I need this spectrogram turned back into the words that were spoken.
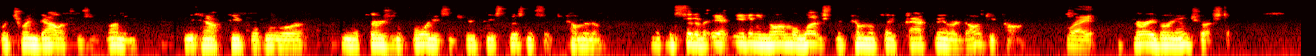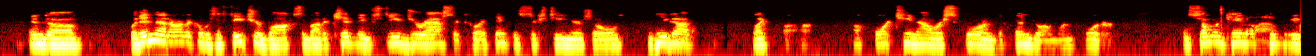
where Twin Galaxies is running, we have people who are in the 30s and 40s and three-piece businesses coming up. Instead of eating a normal lunch, they'd come and play Pac-Man or Donkey Kong. Right. Very, very interesting. And uh, but in that article was a feature box about a kid named Steve Juraszek, who I think was 16 years old, and he got like a, a 14-hour score on Defender on one quarter. And someone came up to me,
